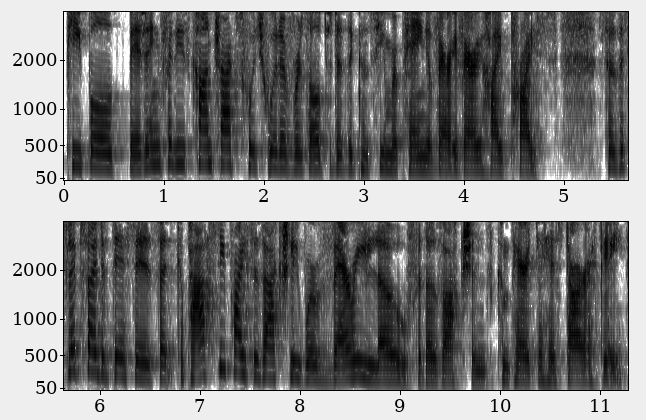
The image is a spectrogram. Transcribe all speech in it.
people bidding for these contracts, which would have resulted in the consumer paying a very, very high price. So the flip side of this is that capacity prices actually were very low for those auctions compared to historically.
